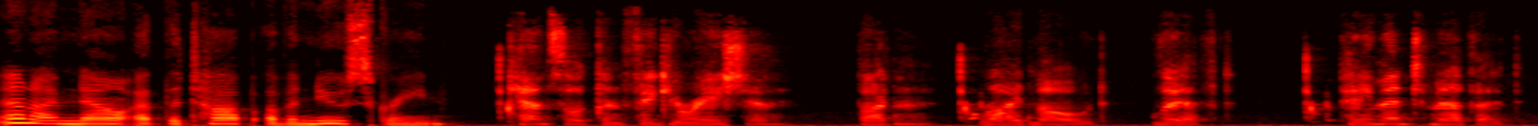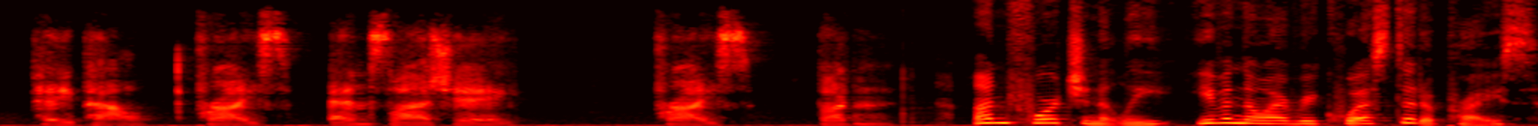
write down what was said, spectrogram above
And I'm now at the top of a new screen. Cancel configuration. Button. Ride mode. Lyft. Payment method. PayPal. Price. N slash A. Price. Button. Unfortunately, even though I requested a price,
